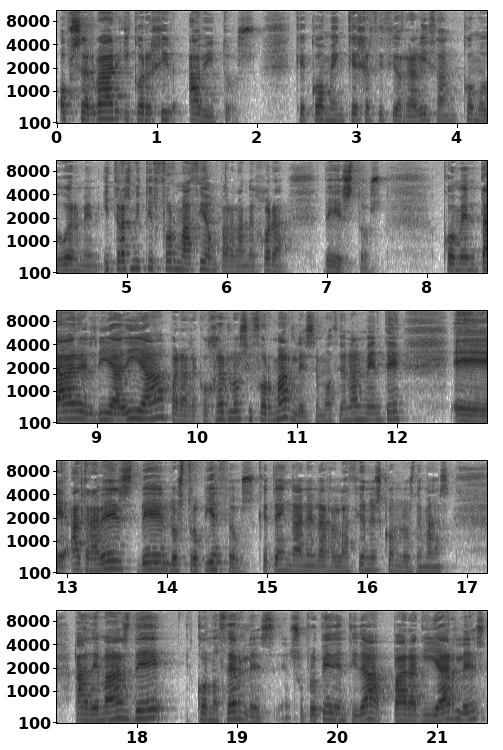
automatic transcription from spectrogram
observar y corregir hábitos, qué comen, qué ejercicios realizan, cómo duermen y transmitir formación para la mejora de estos comentar el día a día para recogerlos y formarles emocionalmente eh, a través de los tropiezos que tengan en las relaciones con los demás, además de conocerles en su propia identidad para guiarles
